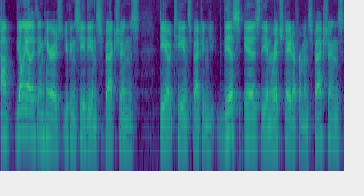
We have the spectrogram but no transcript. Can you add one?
Um, the only other thing here is you can see the inspections, DOT inspection. This is the enriched data from inspections,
